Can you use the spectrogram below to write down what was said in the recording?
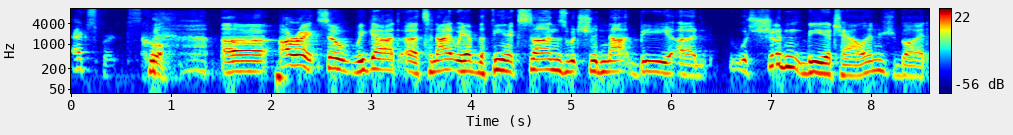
experts. Cool. Uh, all right, so we got uh, tonight. We have the Phoenix Suns, which should not be a, which shouldn't be a challenge, but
